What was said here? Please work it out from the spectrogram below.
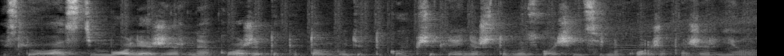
если у вас тем более жирная кожа, то потом будет такое впечатление, что у вас очень сильно кожа пожирнела.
